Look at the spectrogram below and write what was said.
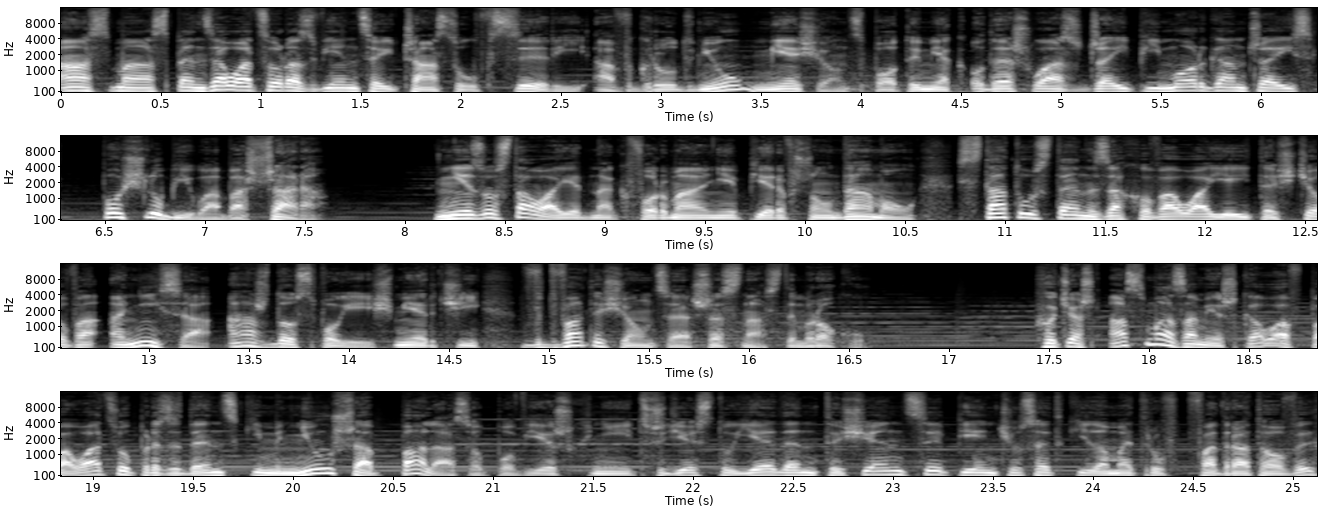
Asma spędzała coraz więcej czasu w Syrii, a w grudniu, miesiąc po tym jak odeszła z JP Morgan Chase, poślubiła Bashara. Nie została jednak formalnie pierwszą damą. Status ten zachowała jej teściowa Anisa aż do swojej śmierci w 2016 roku. Chociaż Asma zamieszkała w pałacu prezydenckim New Shab Palace o powierzchni 31 500 km2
